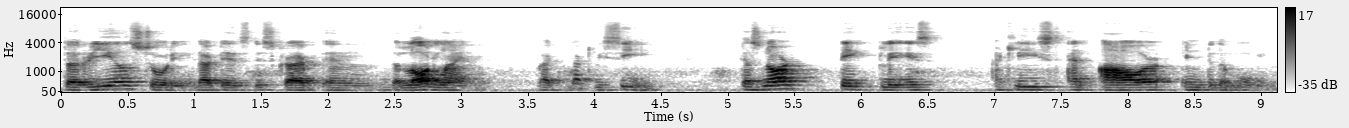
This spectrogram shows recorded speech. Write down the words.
The real story that is described in the log line that, that we see does not take place at least an hour into the movie.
